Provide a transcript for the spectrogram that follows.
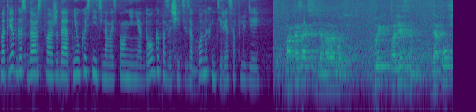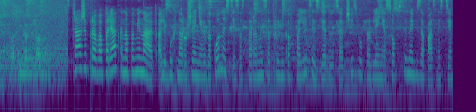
В ответ государство ожидает неукоснительного исполнения долга по защите законных интересов людей. Показать себя на работе, быть полезным для общества и государства. Стражи правопорядка напоминают, о любых нарушениях законности со стороны сотрудников полиции следует сообщить в Управление собственной безопасности.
